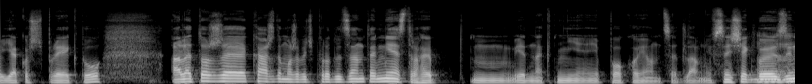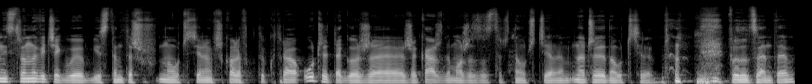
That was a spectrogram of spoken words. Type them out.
y, jakość projektu. Ale to, że każdy może być producentem, jest trochę jednak niepokojące dla mnie. W sensie jakby mhm. z jednej strony, wiecie, jakby jestem też nauczycielem w szkole, która uczy tego, że, że każdy może zostać nauczycielem, znaczy nauczycielem, producentem.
